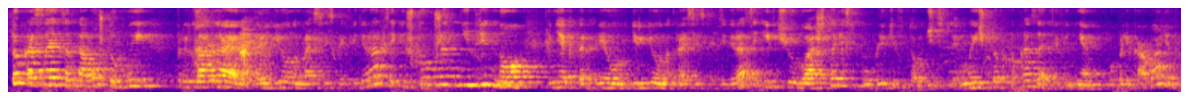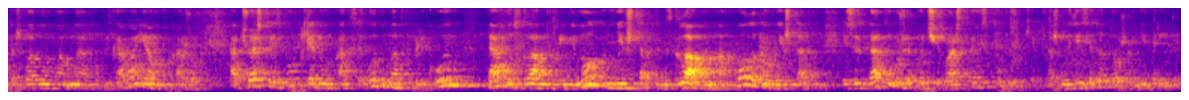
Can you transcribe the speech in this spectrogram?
Что касается того, что мы предлагаем регионам Российской Федерации и что уже внедрено в некоторых регионах Российской Федерации и в Чувашской Республике в том числе. Мы еще только показатели не опубликовали, потому что в одном мы опубликовали, я вам покажу. А в Чувашской Республике, я думаю, в конце года мы опубликуем, да, вот с главным рентгенологом внештатным, с главным онкологом внештатным, результаты уже по Чувашской Республике, потому что мы здесь это тоже внедрили.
